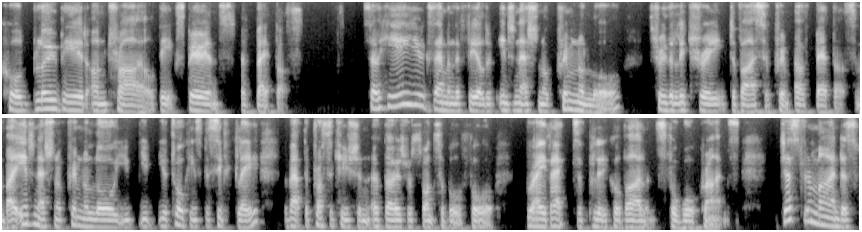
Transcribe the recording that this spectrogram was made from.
called Bluebeard on Trial: The Experience of Bathos. So here you examine the field of international criminal law through the literary device of, of Bathos. And by international criminal law, you, you, you're talking specifically about the prosecution of those responsible for grave acts of political violence, for war crimes. Just remind us,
